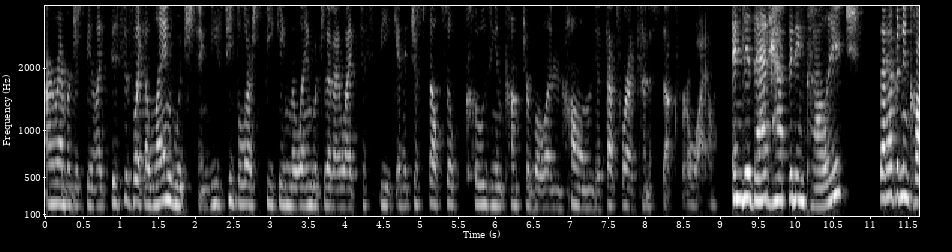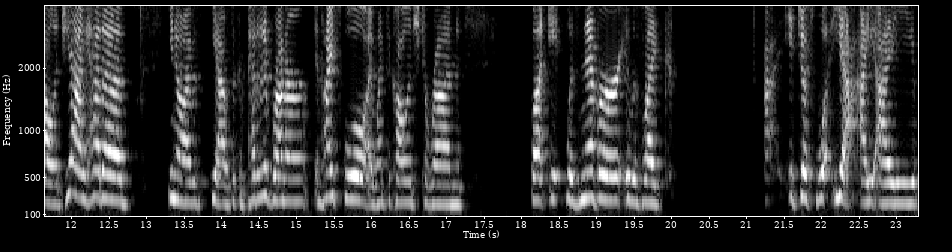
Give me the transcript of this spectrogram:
i remember just being like this is like a language thing. These people are speaking the language that i like to speak and it just felt so cozy and comfortable and home that that's where i kind of stuck for a while. And did that happen in college? That happened in college. Yeah i had a you know i was yeah i was a competitive runner in high school. I went to college to run but it was never it was like it just what yeah I I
